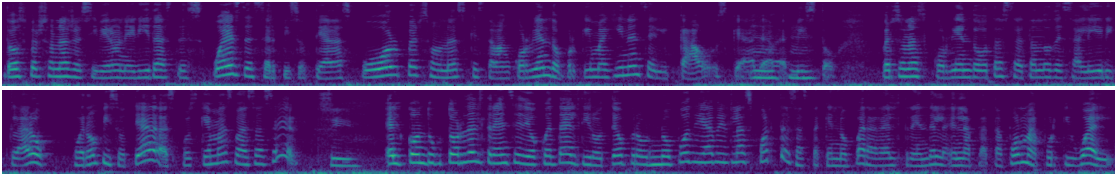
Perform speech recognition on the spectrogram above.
Dos personas recibieron heridas después de ser pisoteadas por personas que estaban corriendo, porque imagínense el caos que haya visto personas corriendo, otras tratando de salir y claro, fueron pisoteadas, pues ¿qué más vas a hacer? Sí. El conductor del tren se dio cuenta del tiroteo, pero no podía abrir las puertas hasta que no parara el tren en la plataforma, porque igual,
